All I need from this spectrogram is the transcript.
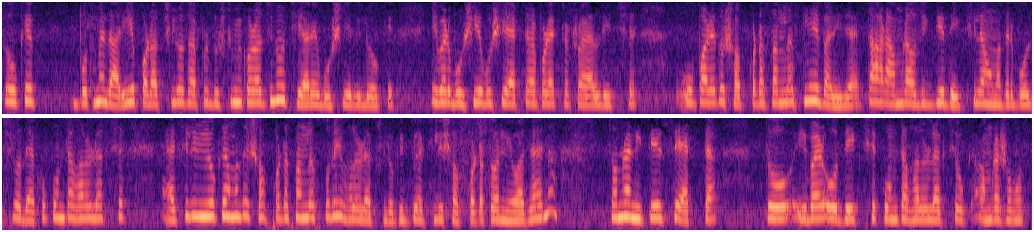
তো ওকে প্রথমে দাঁড়িয়ে পড়াচ্ছিল, তারপর দুষ্টুমি করার জন্য চেয়ারে বসিয়ে দিল ওকে। এবার বসিয়ে বসিয়ে একটার পর একটা ট্রায়াল দিচ্ছে। ও পারে তো সবকটা সানগ্লাস নিয়েই বাড়ি যায়। তার আমরা ওদিক দিয়ে দেখছিলাম, আমাদের বলছিল, দেখো কোনটা ভালো লাগছে। অ্যাকচুয়ালি রিওকে আমাদের সবকটা সানগ্লাস পরেই ভালো লাগছিল, কিন্তু অ্যাকচুয়ালি সবকটা তো আর নেওয়া যায় না। তো আমরা নিতে এসেছি একটা। তো এবার ও দেখছে কোনটা ভালো লাগছে। ওকে, আমরা সমস্ত,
